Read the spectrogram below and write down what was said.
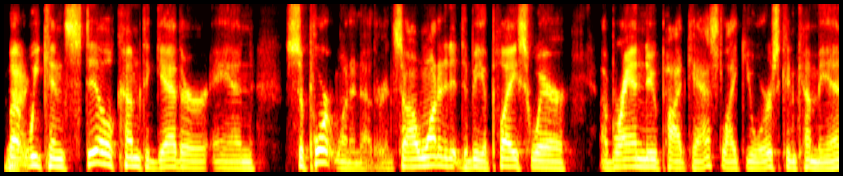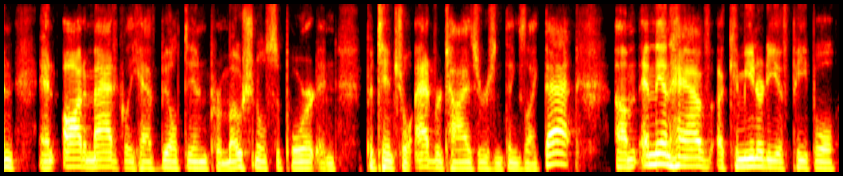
but right. we can still come together and support one another and so i wanted it to be a place where a brand new podcast like yours can come in and automatically have built-in promotional support and potential advertisers and things like that um, and then have a community of people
